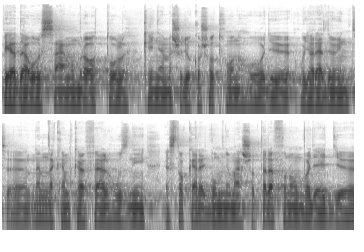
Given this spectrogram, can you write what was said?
például számomra attól kényelmes, hogy okos otthon, hogy, ö, hogy a redőnyt ö, nem nekem kell felhúzni, ezt akár egy gombnyomás a telefonon, vagy egy ö,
